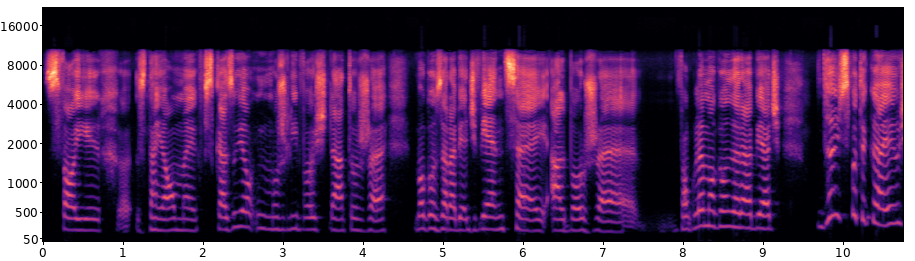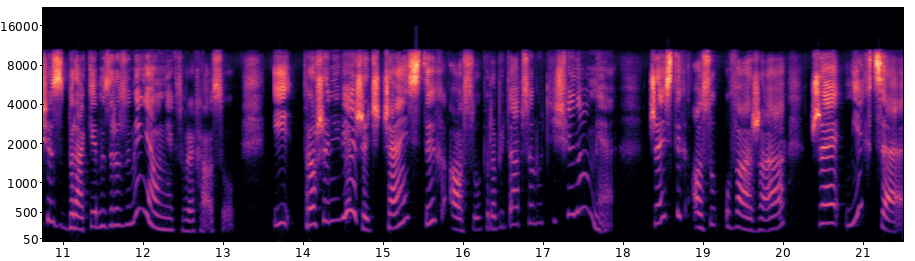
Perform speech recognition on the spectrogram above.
swoich znajomych, wskazują im możliwość na to, że mogą zarabiać więcej albo że w ogóle mogą zarabiać. No i spotykają się z brakiem zrozumienia u niektórych osób. I proszę mi wierzyć, część z tych osób robi to absolutnie świadomie. Część z tych osób uważa, że nie chce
